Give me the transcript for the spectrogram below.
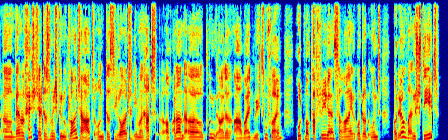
Äh, wenn man feststellt, dass man nicht genug Leute hat und dass die Leute, die man hat, auf anderen äh, Kunden gerade arbeiten, wie Zufall, holt man ein paar Freelancer rein und und und. Und irgendwann entsteht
